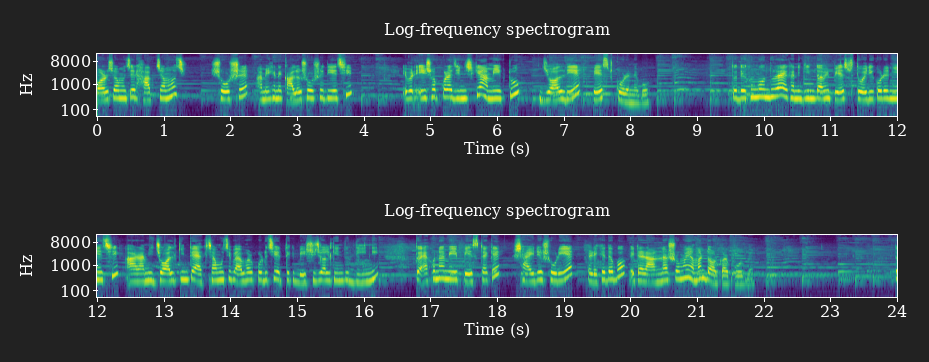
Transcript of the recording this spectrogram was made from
বড় চামচের হাফ চামচ সর্ষে। আমি এখানে কালো সর্ষে দিয়েছি। এবার এই সব করা জিনিসকে আমি একটু জল দিয়ে পেস্ট করে নেব। তো দেখুন বন্ধুরা, এখানে কিন্তু আমি পেস্ট তৈরি করে নিয়েছি। আর আমি জল কিন্তু এক চামচই ব্যবহার করেছি, এর থেকে বেশি জল কিন্তু দিইনি। তো এখন আমি এই পেস্টটাকে সাইডে সরিয়ে রেখে দেব। এটা রান্নার সময় আমার দরকার পড়বে। তো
